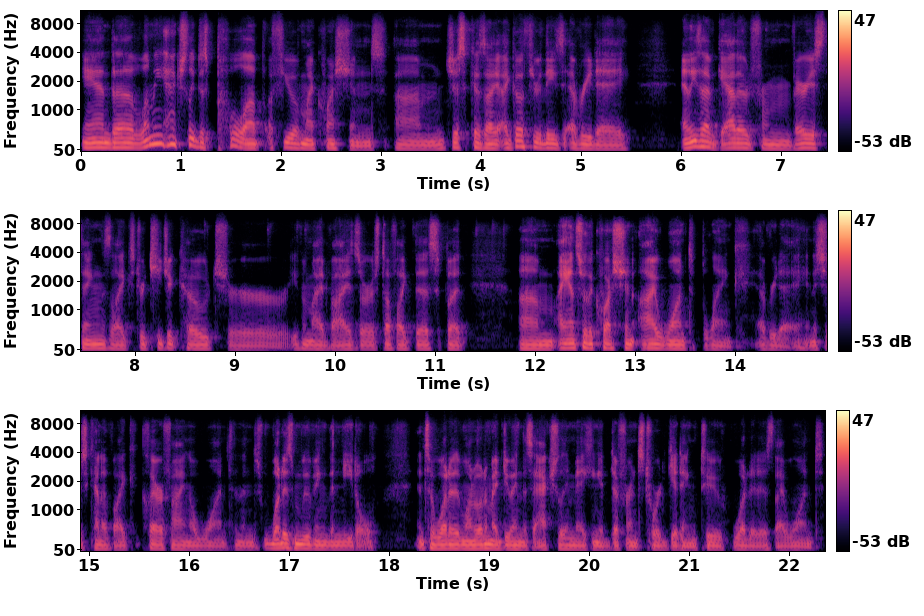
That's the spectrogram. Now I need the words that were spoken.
And uh, let me actually just pull up a few of my questions, um, just because I, I go through these every day. And these I've gathered from various things like Strategic Coach or even my advisor or stuff like this. But um, I answer the question, I want blank every day. And it's just kind of like clarifying a want and then what is moving the needle. And so what, what am I doing that's actually making a difference toward getting to what it is I want?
